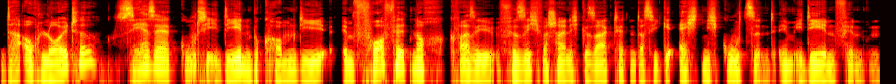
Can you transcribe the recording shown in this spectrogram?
da auch Leute sehr, sehr gute Ideen bekommen, die im Vorfeld noch quasi für sich wahrscheinlich gesagt hätten, dass sie echt nicht gut sind im Ideen finden.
